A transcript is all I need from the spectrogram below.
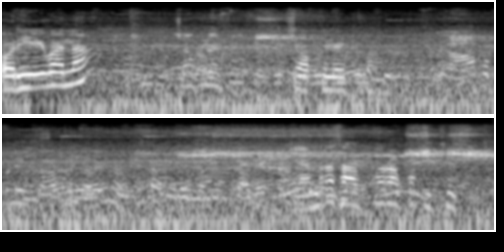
और ये वाला? चॉकलेट। का कैमरा साफ़ करो आपको पीछे से।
